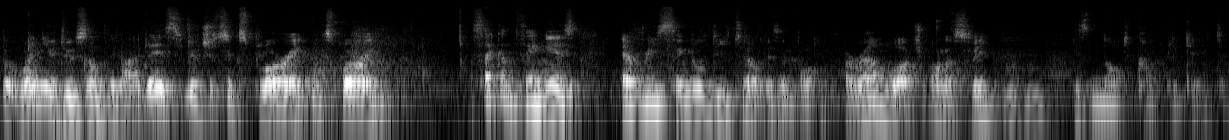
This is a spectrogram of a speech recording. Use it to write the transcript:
But when you do something like this, you're just exploring, exploring. Second thing is, every single detail is important. A round watch, honestly, mm-hmm. is not complicated.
